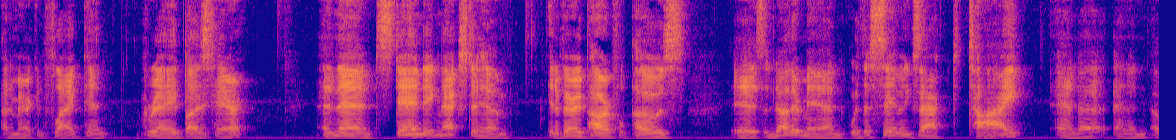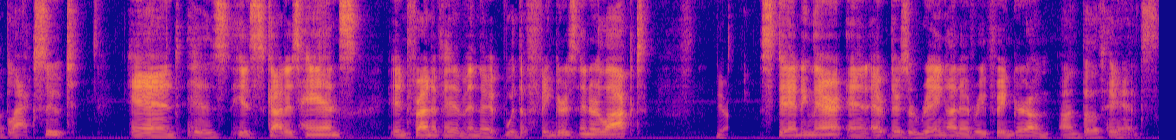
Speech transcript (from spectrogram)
an american flag pin gray buzzed hair and then standing next to him in a very powerful pose is another man with the same exact tie and a, and a, a black suit and his he's got his hands in front of him and the, with the fingers interlocked Yeah. standing there and there's a ring on every finger on, on both hands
